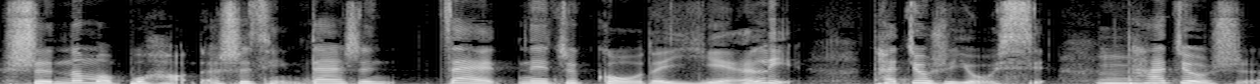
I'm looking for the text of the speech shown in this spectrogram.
是那么不好的事情，但是在那只狗的眼里，它就是游戏，嗯它就是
